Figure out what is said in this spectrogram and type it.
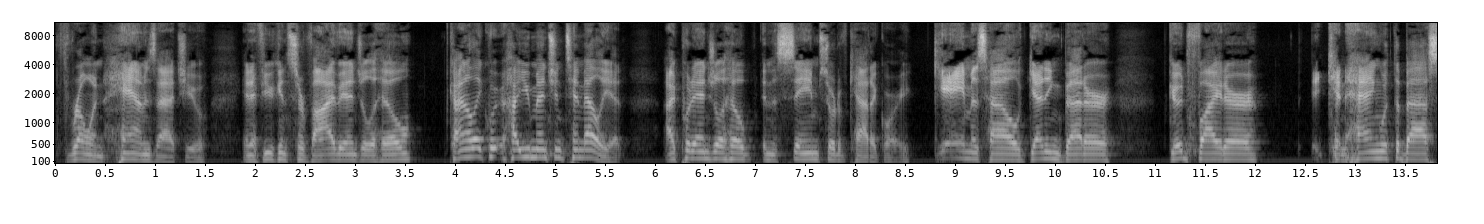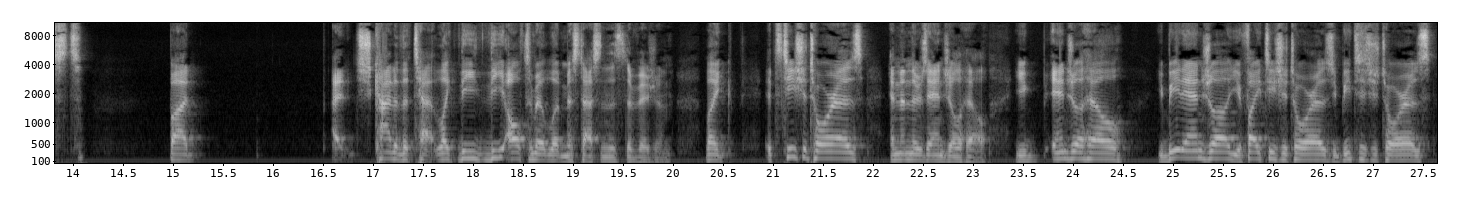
throwing hams at you. And if you can survive Angela Hill, kind of like how you mentioned Tim Elliott, I put Angela Hill in the same sort of category. Game as hell, getting better, good fighter, can hang with the best, but it's kind of the te- like the the ultimate litmus test in this division. Like it's Tecia Torres, and then there's Angela Hill. You Angela Hill, you beat Angela, you fight Tecia Torres, you beat Tecia Torres,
